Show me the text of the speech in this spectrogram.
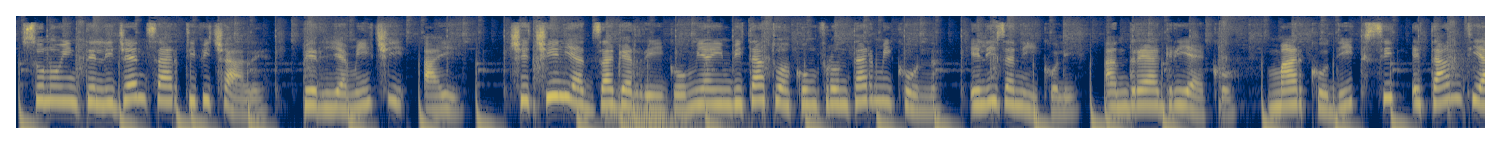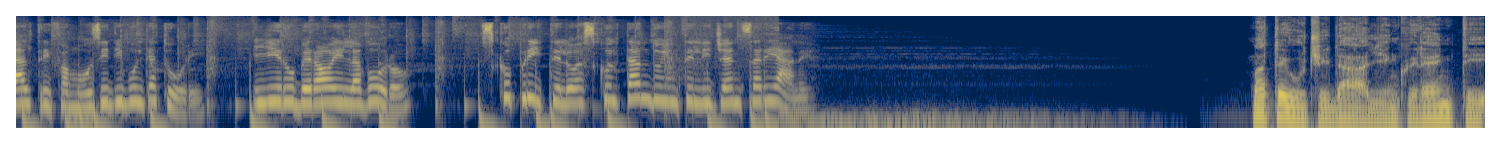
sono intelligenza artificiale. Per gli amici AI. Cecilia Zagarrigo mi ha invitato a confrontarmi con Elisa Nicoli, Andrea Grieco, Marco Dixi e tanti altri famosi divulgatori. Gli ruberò il lavoro? Scopritelo ascoltando Intelligenza Reale. Matteucci dà agli inquirenti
